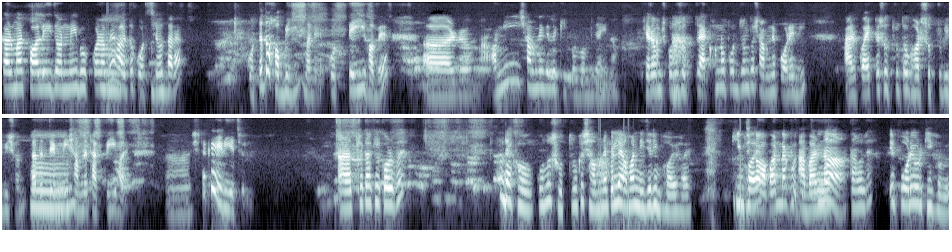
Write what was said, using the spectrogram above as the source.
কর্মার ফল এই জন্মেই ভোগ করাবে। হয়তো করছেও তারা। করতে তো হবেই মানে করতেই হবে। আর আমি সামনে গেলে কি করব আমি জানি না। সেরকম কোনো শত্রু এখনও পর্যন্ত সামনে পড়েনি। আর কয়েকটা শত্রু তো ঘর শত্রু বিভীষণ তাদের তো হুম। এমনি সামনে থাকতেই হয়। আহ, সেটাকে এড়িয়ে চলি। আর আত্রিকা কি করবে? দেখো কোনো শত্রুকে সামনে পেলে আমার নিজেরই ভয় হয়। কি ভয়? আবার না আবার না। তাহলে? এরপরে ওর কি হবে?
